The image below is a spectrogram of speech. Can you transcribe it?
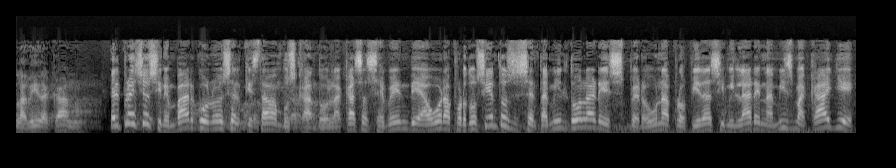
la vida acá, ¿no? El precio, sin embargo, no es el que estaban buscando. La casa se vende ahora por 260 mil dólares, pero una propiedad similar en la misma calle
